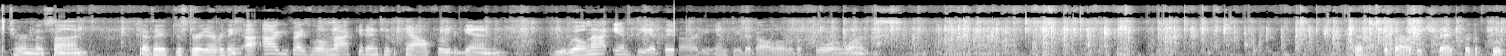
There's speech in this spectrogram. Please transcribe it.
turn this on. Yeah, they've destroyed everything. Uh-uh, you guys will not get into the cow food again. You will not empty it. They've already emptied it all over the floor once. That's the garbage bag for the poop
